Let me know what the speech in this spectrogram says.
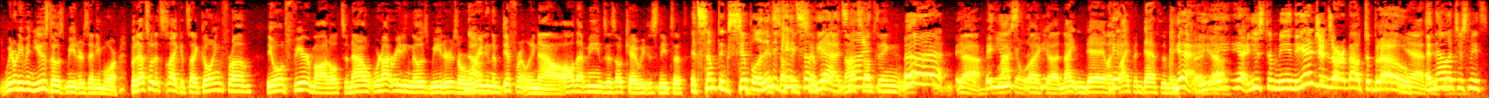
we don't even use those meters anymore. But that's what it's like. It's like going from the old fear model to now we're not reading those meters or No. we're reading them differently now. All that means is, okay, we just need to. It's something simple. It indicates something simple, Yeah, it's not not, something- Ah, yeah, It black used and, like uh, night and day, like Yeah. life and death. It Yeah, say, yeah. it- yeah. It used to mean the engines are about to blow. Yes, and now exactly. it just means,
